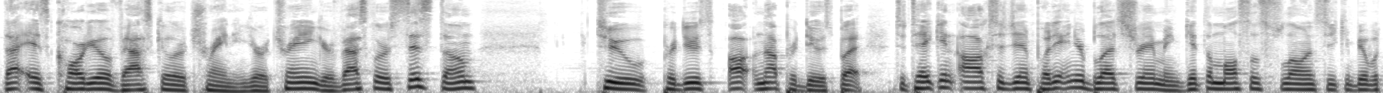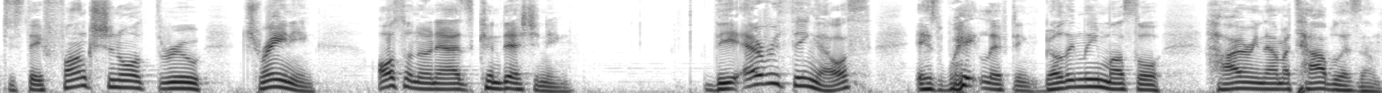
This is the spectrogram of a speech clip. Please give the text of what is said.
That is cardiovascular training. You're training your vascular system to produce, uh, not produce, but to take in oxygen, put it in your bloodstream, and get the muscles flowing so you can be able to stay functional through training, also known as conditioning. The everything else is weightlifting, building lean muscle, hiring that metabolism.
